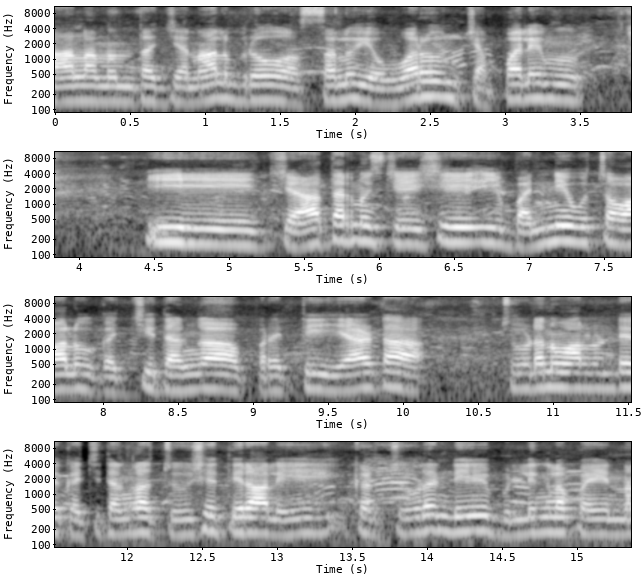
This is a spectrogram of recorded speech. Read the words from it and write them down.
రాలనంత జనాలు బ్రో. అస్సలు ఎవ్వరూ చెప్పలేము. ఈ జాతరను చేసి ఈ బన్నీ ఉత్సవాలు ఖచ్చితంగా ప్రతి ఏటా చూడని వాళ్ళు ఉంటే ఖచ్చితంగా చూసే తీరాలి. ఇక్కడ చూడండి బిల్డింగ్ల పైన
